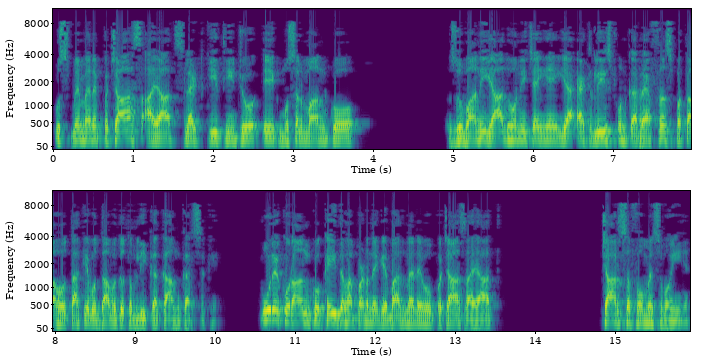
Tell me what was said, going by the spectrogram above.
اس میں میں نے پچاس آیات سلیکٹ کی تھی جو ایک مسلمان کو زبانی یاد ہونی چاہیے یا ایٹ لیسٹ ان کا ریفرنس پتا ہو تاکہ وہ دعوت و تبلیغ کا کام کر سکے پورے قرآن کو کئی دفعہ پڑھنے کے بعد میں نے وہ پچاس آیات چار صفوں میں سموئی ہیں۔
